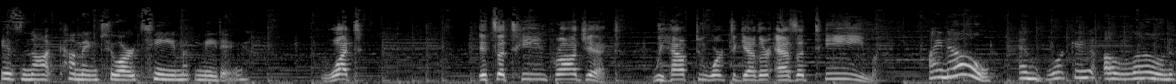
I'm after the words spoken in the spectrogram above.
is not coming to our team meeting. What? It's a team project. We have to work together as a team. I know, and working alone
